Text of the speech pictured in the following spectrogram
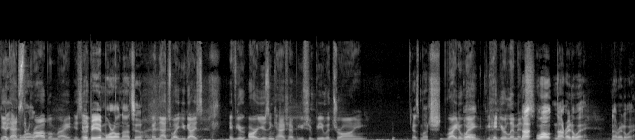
It'd yeah, that's immoral. the problem, right? Is It would be immoral not to. and that's why you guys, if you are using Cash App, you should be withdrawing As much right away. Hit your limits. not well, not right away, not right away.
